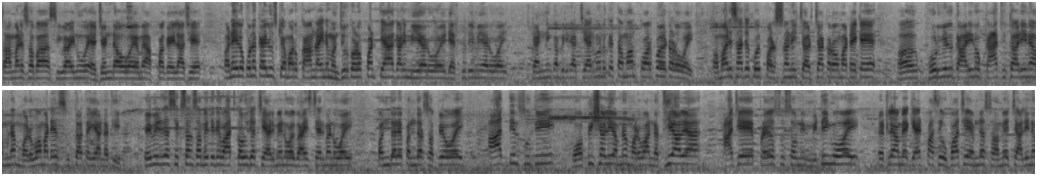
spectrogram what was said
સામાન્ય સભા સિવાયનું એજન્ડા હોય, અમે આપવા ગયેલા છે. અને એ લોકોને કહેલું કે અમારું કામ લાઈને મંજૂર કરો. પણ ત્યાં આગળ મેયર હોય, ડેપ્યુટી મેયર હોય, સ્ટેન્ડિંગ કમિટીના ચેરમેન કે તમામ કોર્પોરેટરો હોય, અમારી સાથે કોઈ પર્સનલી ચર્ચા કરવા માટે કે ફોર વ્હીલ ગાડીનો કાચ ઉતારીને અમને મળવા માટે સુદ્ધા તૈયાર નથી. એવી રીતે શિક્ષણ સમિતિની વાત કરું છે. ચેરમેન હોય, વાઇસ ચેરમેન હોય, પંદરે પંદર સભ્યો હોય. આજ દિન સુધી ઓફિશિયલી અમને મળવા નથી આવ્યા. આજે પ્રવેશ ઉત્સવની મિટિંગ હોય એટલે અમે ગેટ પાસે ઊભા છે એમને સામે ચાલીને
